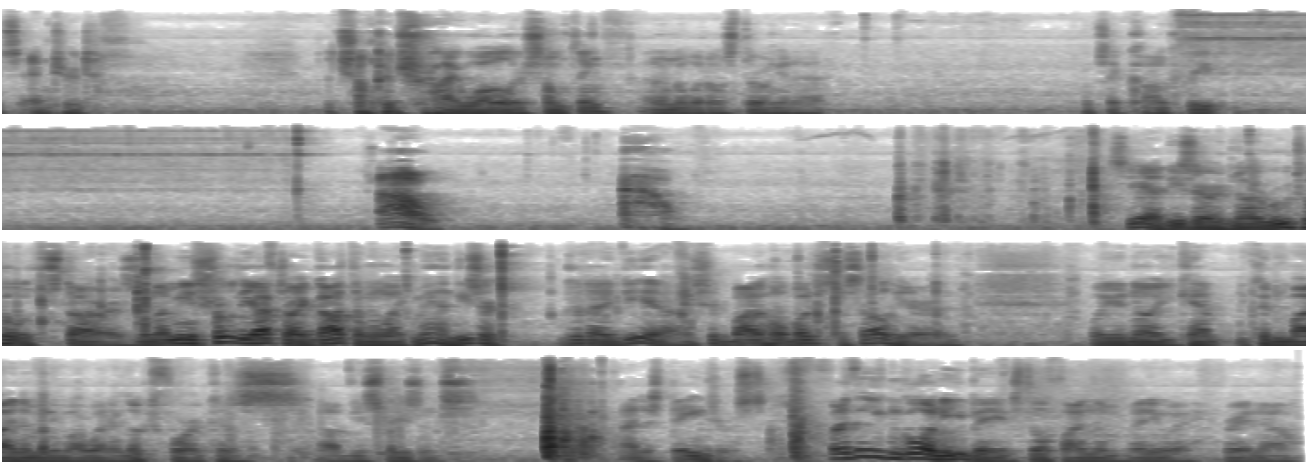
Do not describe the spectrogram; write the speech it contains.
It's entered a chunk of drywall or something. I don't know what I was throwing it at. Looks like concrete. Ow! Ow! So yeah, these are Naruto stars. And I mean, shortly after I got them, I'm like, man, these are a good idea. I should buy a whole bunch to sell here. And well, you know, you can't, you couldn't buy them anymore when I looked for it because obvious reasons. Is dangerous. But I think you can go on eBay and still find them anyway, right now.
